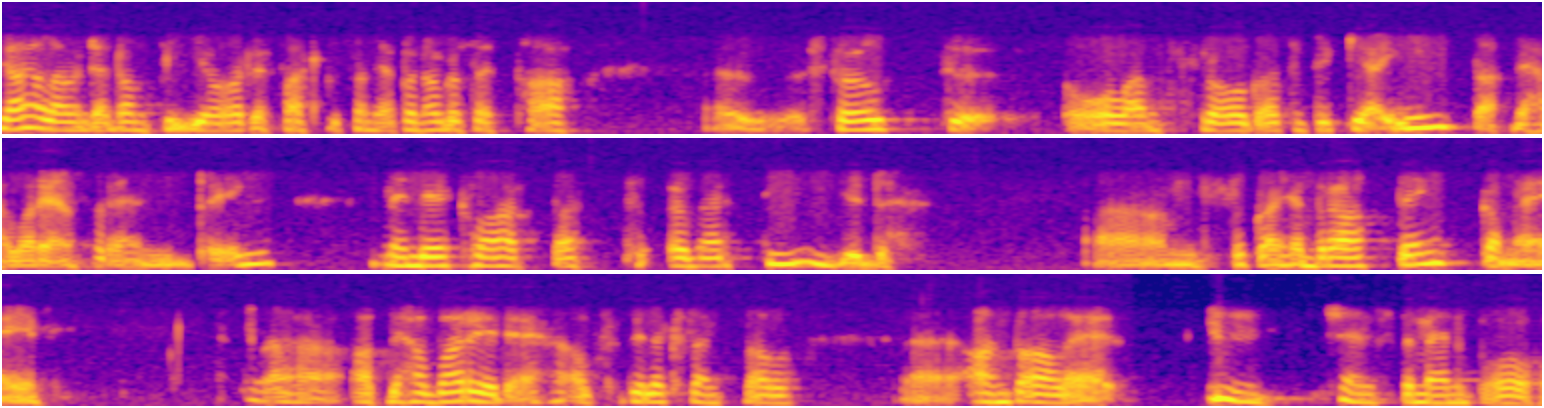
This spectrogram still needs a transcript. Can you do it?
ja, eller under de tio år faktiskt som jag på något sätt har eh, följt Ålands frågor så tycker jag inte att det har varit en förändring. Men det är klart att över tid um, så kan jag bra tänka mig uh, att det har varit det. Alltså till exempel uh, antalet tjänstemän på,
